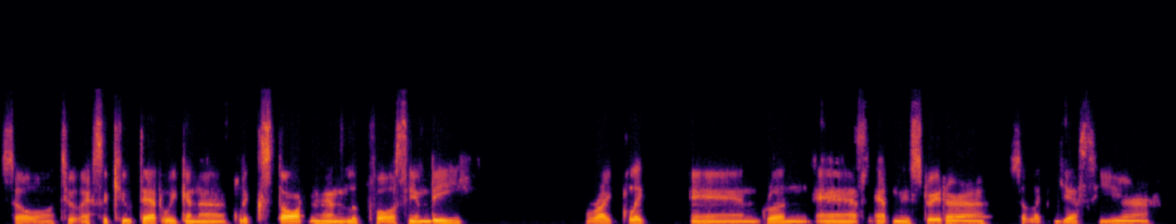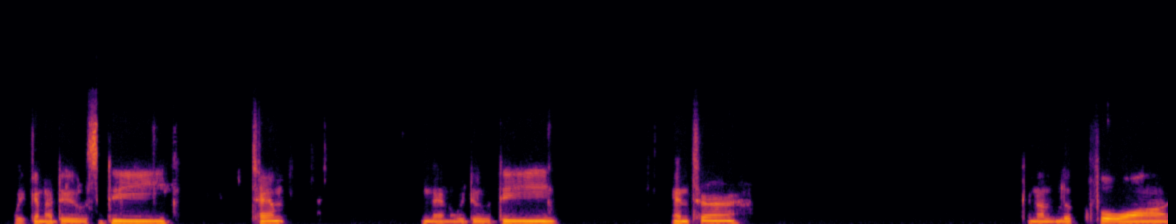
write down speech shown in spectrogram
So to execute that, we're gonna click start and look for CMD. Right click and run as administrator. Select yes here. We're gonna do the temp. And then we do the enter. Gonna look for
